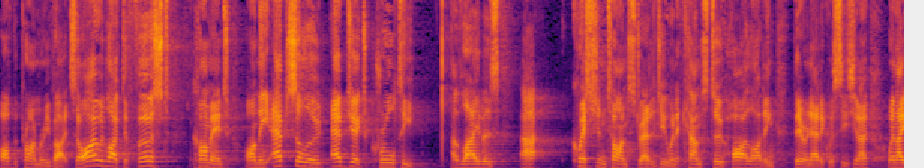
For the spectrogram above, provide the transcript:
of the primary vote. So I would like to first comment on the absolute abject cruelty of Labor's uh, question time strategy when it comes to highlighting their inadequacies. You know, when they,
